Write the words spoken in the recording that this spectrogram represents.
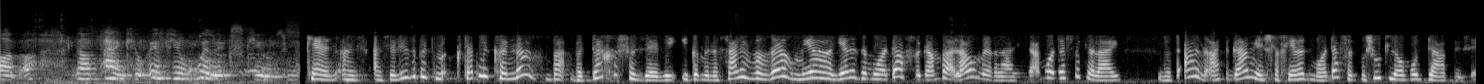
mother. Now thank you, if you will excuse me. כן, אז, אז אליזבת קצת מקנאה בדחף הזה, והיא גם מנסה לברר מי הילד המועדף, וגם בעלה אומר לה, אם את מועדפת עליי, זאת אנ, את גם יש לך ילד מועדף, את פשוט לא מודה בזה.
